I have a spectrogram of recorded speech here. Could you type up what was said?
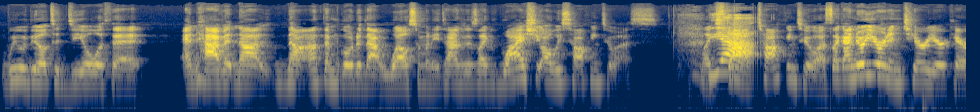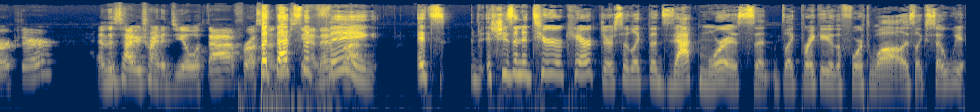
we would be able to deal with it and have it not not let them go to that well so many times. It's like why is she always talking to us? Like yeah. stop talking to us. Like i know you're an interior character and this is how you're trying to deal with that for us but that's the it, thing. It's she's an interior character so like the zack morris and like breaking of the fourth wall is like so weird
